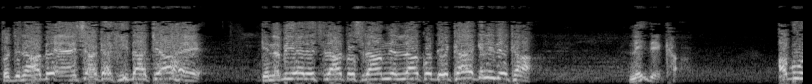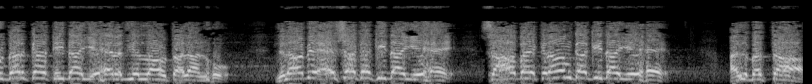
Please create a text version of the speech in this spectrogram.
تو جناب ایشا کا قیدا کیا ہے؟ کہ نبی علیہ السلاط اسلام نے اللہ کو دیکھا ہے کہ نہیں دیکھا؟ نہیں دیکھا۔ ابو در کا قیدا یہ ہے رضی اللہ تعالیٰ عنہ۔ جناب ایشا کا قیدا یہ ہے۔ صحابہ کرام کا قیدا یہ ہے۔ البتہ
